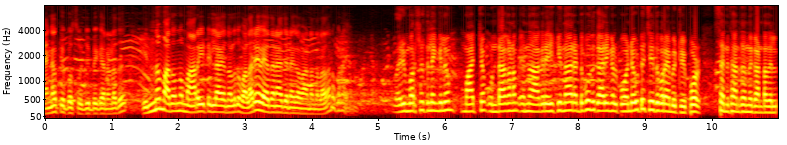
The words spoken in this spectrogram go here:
ഞങ്ങൾക്കിപ്പോൾ സൂചിപ്പിക്കാനുള്ളത്. ഇന്നും അതൊന്നും മാറിയിട്ടില്ല എന്നുള്ളത് വളരെ വേദനാജനകമാണെന്നുള്ളതാണ് പറയുന്നത്. വരും വർഷത്തിലെങ്കിലും മാറ്റം ഉണ്ടാകണം എന്ന് ആഗ്രഹിക്കുന്ന രണ്ട് മൂന്ന് കാര്യങ്ങൾ പോയിന്റ് ഔട്ട് ചെയ്ത് പറയാൻ പറ്റും ഇപ്പോൾ സന്നിധാനത്ത് നിന്ന് കണ്ടതിൽ.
